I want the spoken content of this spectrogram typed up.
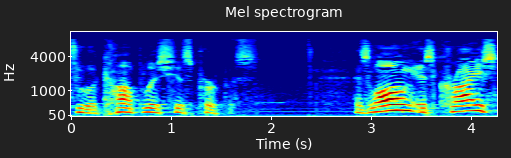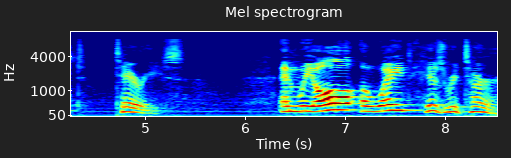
to accomplish his purpose. As long as Christ tarries and we all await his return,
